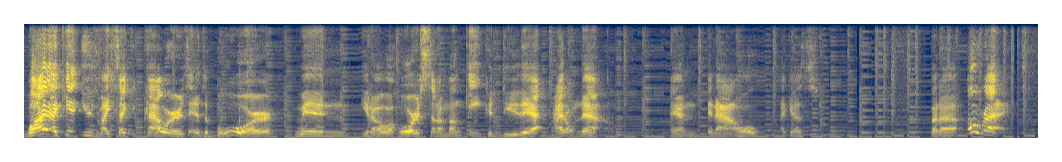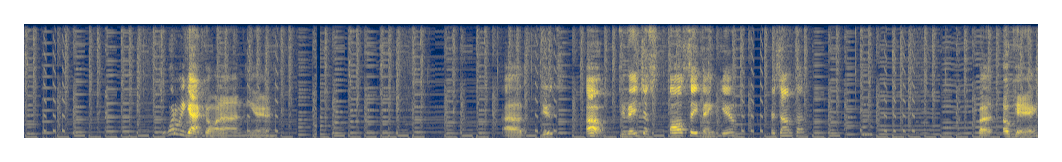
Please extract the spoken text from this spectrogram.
Why I can't use my psychic powers as a boar when, you know, a horse and a monkey could do that, I don't know. And an owl, I guess. But, uh, alright. So what do we got going on here? Uh, dudes? Oh, do they just all say thank you or something? But, okay.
